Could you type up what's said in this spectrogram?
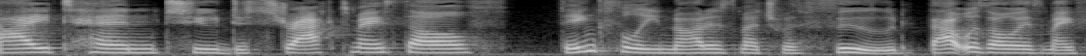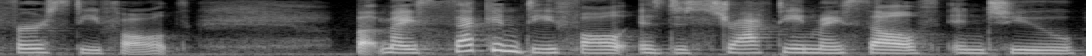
I tend to distract myself. Thankfully, not as much with food. That was always my first default. But my second default is distracting myself into,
